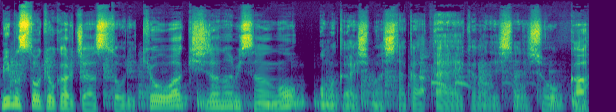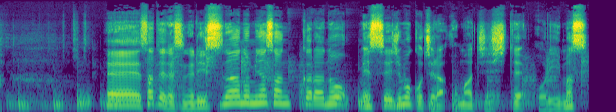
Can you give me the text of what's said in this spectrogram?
ビームス東京カルチャーストーリー今日は岸田奈美さんをお迎えしましたが、えー、いかがでしたでしょうか、えー、さてですねリスナーの皆さんからのメッセージもこちらお待ちしております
